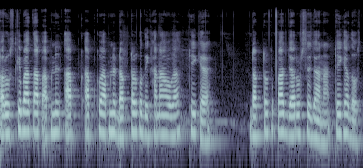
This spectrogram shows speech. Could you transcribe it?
और उसके बाद आप अपने, आप, आपको अपने डॉक्टर को दिखाना होगा, ठीक है? डॉक्टर के पास ज़रूर से जाना, ठीक है दोस्त?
